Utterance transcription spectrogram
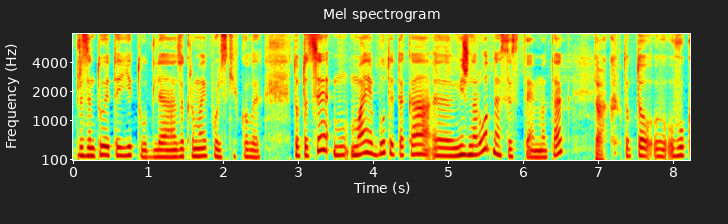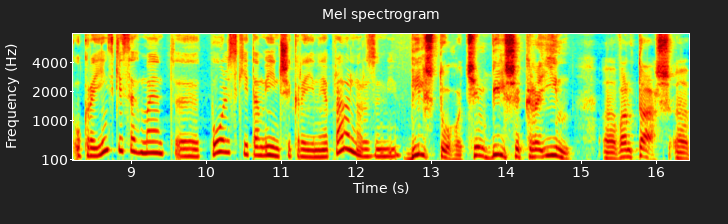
презентуєте її тут для, зокрема, і польських колег. Тобто, це має бути така е, міжнародна система, так? Так. Тобто в український сегмент, е, польський, там і інші країни. Я правильно розумію? Більш того, чим більше країн вантаж е,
